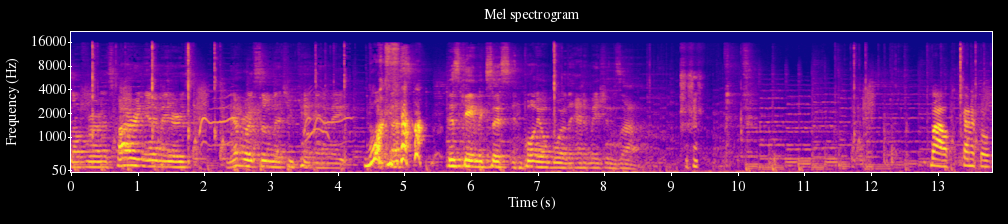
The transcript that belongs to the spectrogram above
So for aspiring animators, never assume that you can't animate. What? This game exists, and boy oh boy, the animations. Uh, wow, kind of cool.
